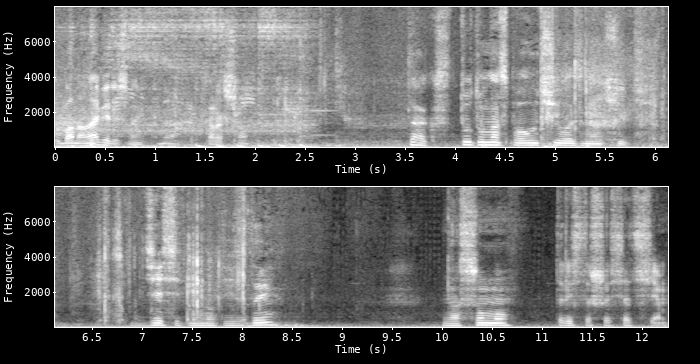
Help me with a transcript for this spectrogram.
Куба на набережной? Да. Хорошо. Так, тут у нас получилось, значит, 10 минут езды на сумму 367.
